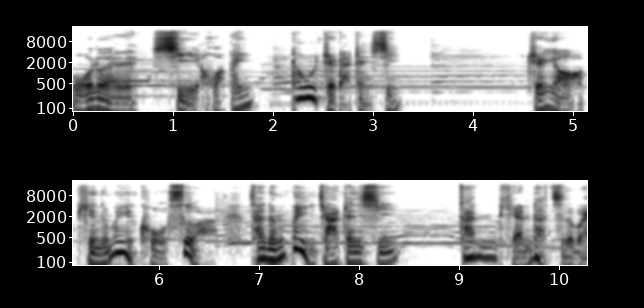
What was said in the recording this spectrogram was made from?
无论喜或悲，都值得珍惜。只有品味苦涩，才能倍加珍惜甘甜的滋味。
